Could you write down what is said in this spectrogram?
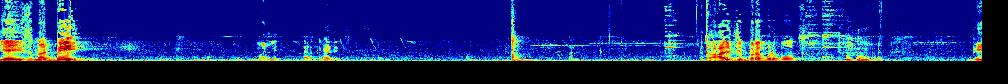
A is not B మళ్ళీ అర్థమెటిక్ కాల్జిబ్రా కూడా పోవచ్చు. B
